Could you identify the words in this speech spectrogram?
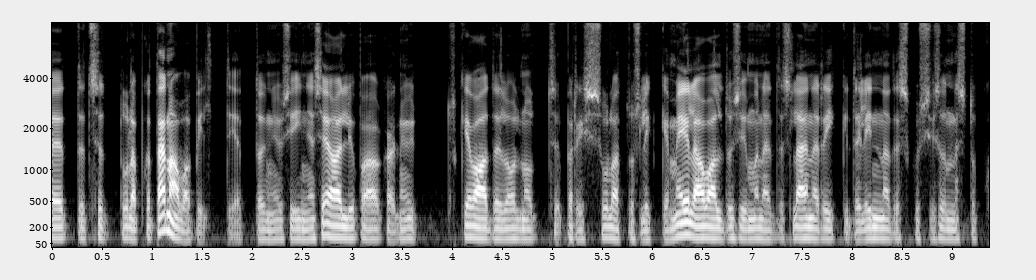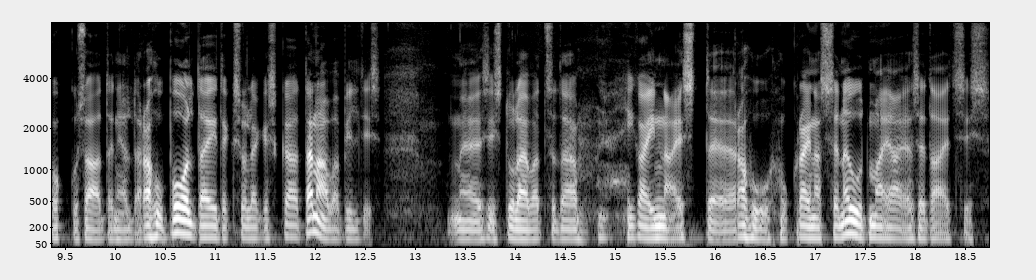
et, et see tuleb ka tänavapilti, et on ju siin ja seal juba ka nüüd kevadel olnud päris ulatuslikke meeleavaldusi mõnedes lääneriikide linnades, kus siis õnnestub kokku saada nii-öelda rahu pooldajaid, eks ole, kes ka tänavapildis äh, siis tulevad seda iga hinna eest rahu Ukrainasse nõudma ja, ja seda, et siis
